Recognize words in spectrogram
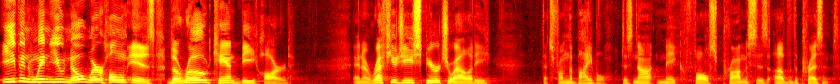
Even when you know where home is, the road can be hard. And a refugee spirituality that's from the Bible does not make false promises of the present.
